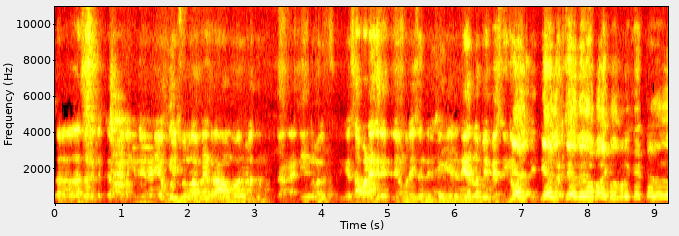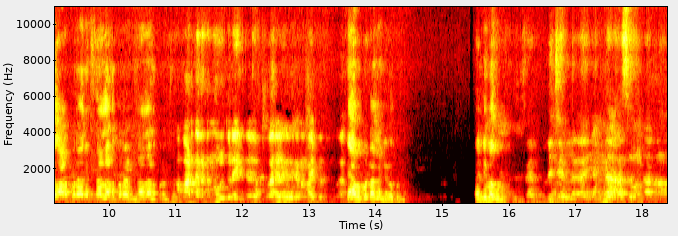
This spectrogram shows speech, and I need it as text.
சார் அதான் சார் இந்த கருத்தை நீங்க நேரடியா போய் சொல்லாமன்ற அவங்க ஒரு விளக்கம் கொடுத்துட்டாங்க. நீங்களும் விளக்கம் கொடுத்தீங்க சபாநாயகர் எத்தனையோ முறை சந்திருச்சீங்க நேர்ல போய் தான் ஐம்பது முறை கேட்டு அனுப்புறேன் ரெண்டு நாள் அனுப்புறேன் ரெண்டு நாள் அனுப்புறேன்னு சொல்லுவேன் அப்ப அடுத்த கட்டமா உள்துறை புகார் இருக்கிற வாய்ப்பு இருக்குங்களா? தேவைப்பட்டா கண்டிப்பா பண்ணும் கண்டிப்பா கொடுக்கும் சார் புதுச்சேரியில எந்த அரசு வந்தாலும்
